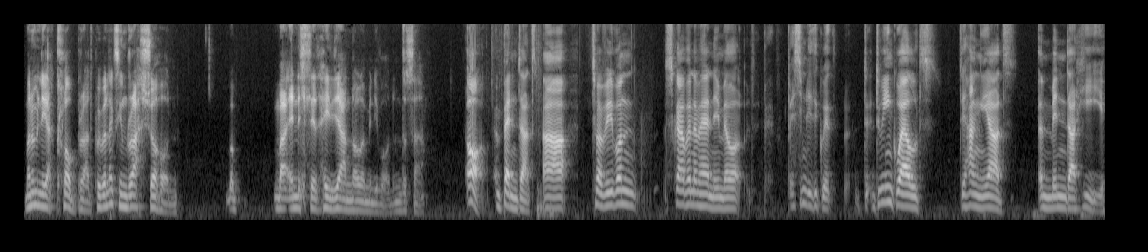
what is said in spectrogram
mae nhw'n mynd i gael clobrad. Pwy bynnag sy'n rasio hwn, mae, mae enillydd heiddiannol yn mynd i fod, yn dysa? E? O, oh, yn bendant. A ti'n fi wedi bod yn sgrafen am hynny, meddwl, beth sy'n mynd i ddigwydd? Dwi'n gweld dihangiad yn mynd ar hi,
